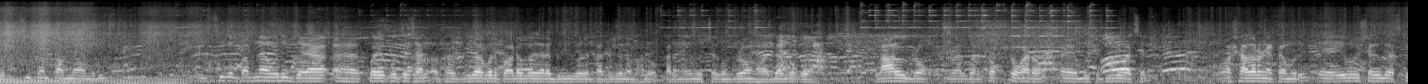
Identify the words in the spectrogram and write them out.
মরিচ চিকন পাবনায় মরিচ এই চিকন পাবনায় মরিচ যারা ক্রয় করতে চান অর্থাৎ গুঁড়া করে পাউডার করে যারা বিক্রি করেন, তাদের জন্য ভালো। কারণ এই মরিচটা এখন রং হয়, ব্যাপক রং, লাল রং একবার টকটকা রং এই মরিচটা বুঝতে পারছেন অসাধারণ একটা মরিচ এই মরিচটা কিন্তু আজকে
